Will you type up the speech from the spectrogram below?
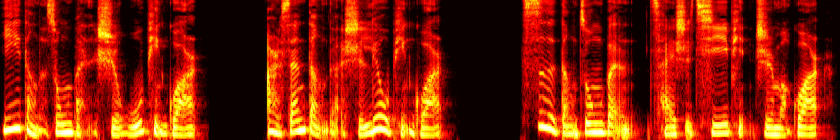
一等的宗本是五品官。二三等的是六品官，四等宗本才是七品芝麻官儿。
